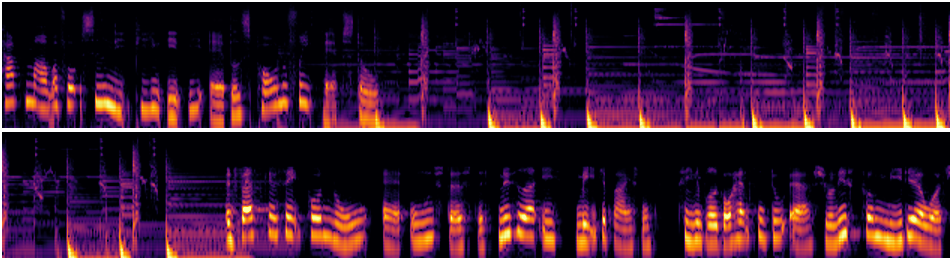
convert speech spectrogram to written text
kampen om at få side 9-pigen ind i Apples pornofri App Store. Men først skal vi se på nogle af ugens største nyheder i mediebranchen. Tine Bredgaard Hansen, du er journalist på Media Watch.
